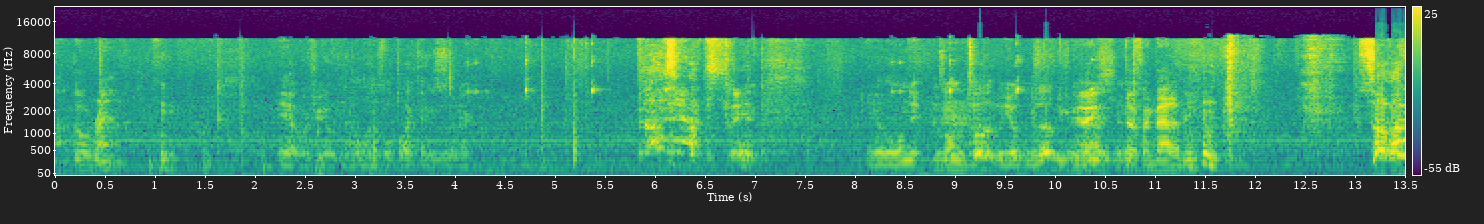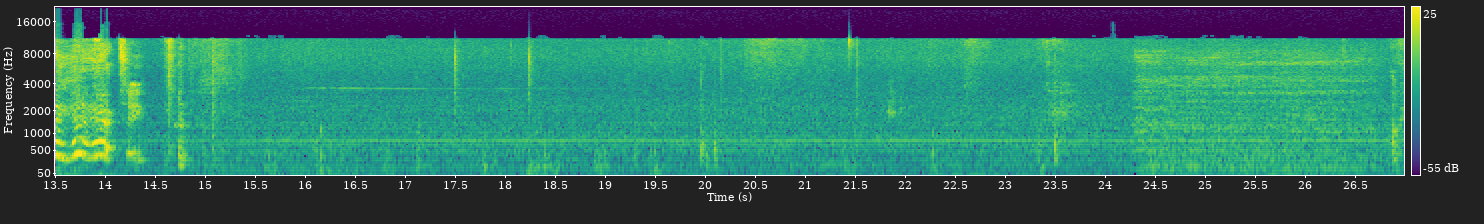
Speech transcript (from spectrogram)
I'll go around. Yeah, what if you open that one of those little black things is in there? I'm just saying. You know the one that was on the toilet when you opened it up? You Yeah, he's definitely mad at me. Somebody get here! See? Okay,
